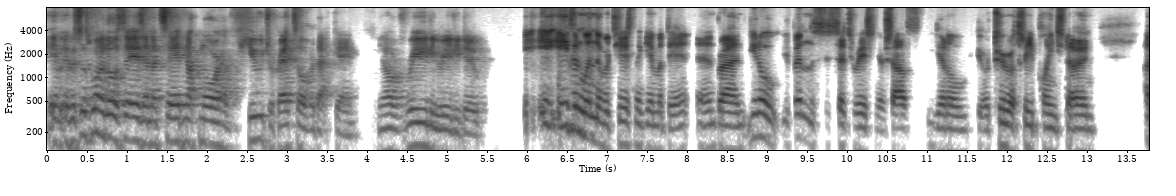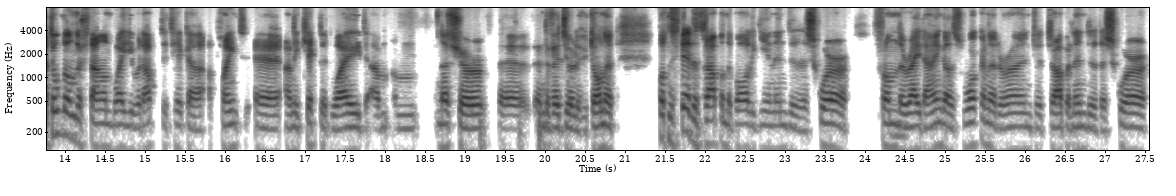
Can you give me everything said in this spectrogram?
it, it was just one of those days, and I'd say Knockmore have huge regrets over that game. You know, really, really do. Even when they were chasing the game at the end, Brian, you know, you've been in this situation yourself. You know, you're two or three points down. I don't understand why you would opt to take a, a point, uh, and he kicked it wide. I'm, I'm not sure the individual who done it, but instead of dropping the ball again into the square from the right angles, working it around to drop it into the square,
